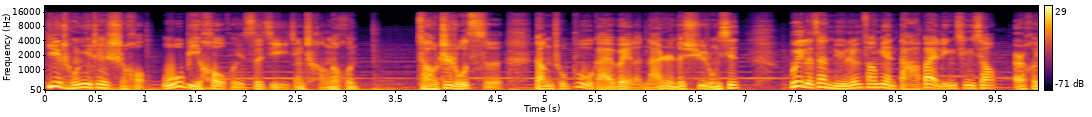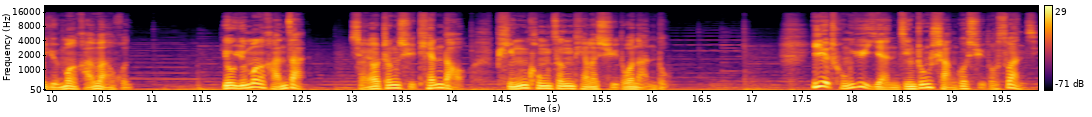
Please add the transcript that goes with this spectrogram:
叶崇玉这时候无比后悔自己已经成了婚，早知如此，当初不该为了男人的虚荣心，为了在女人方面打败林青霄而和云梦涵完婚。有云梦涵在，想要争取天道，凭空增添了许多难度。叶崇玉眼睛中闪过许多算计。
